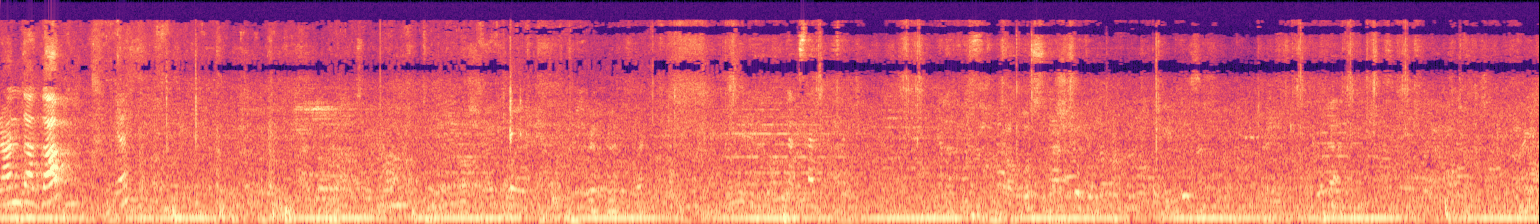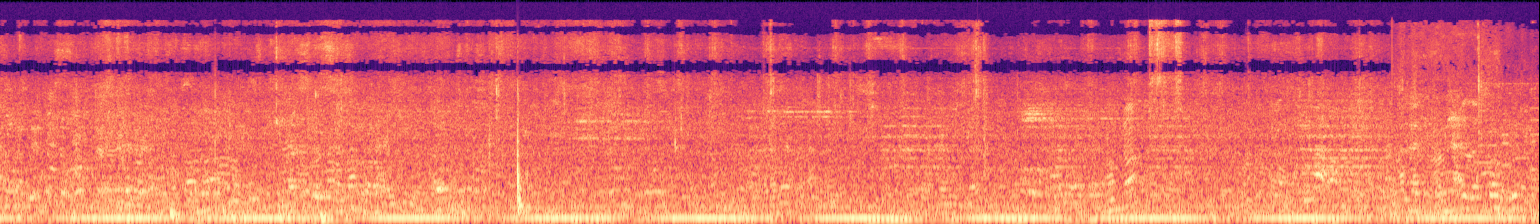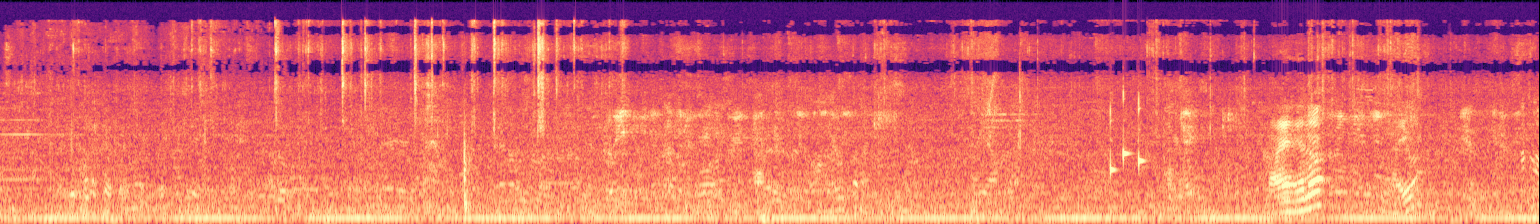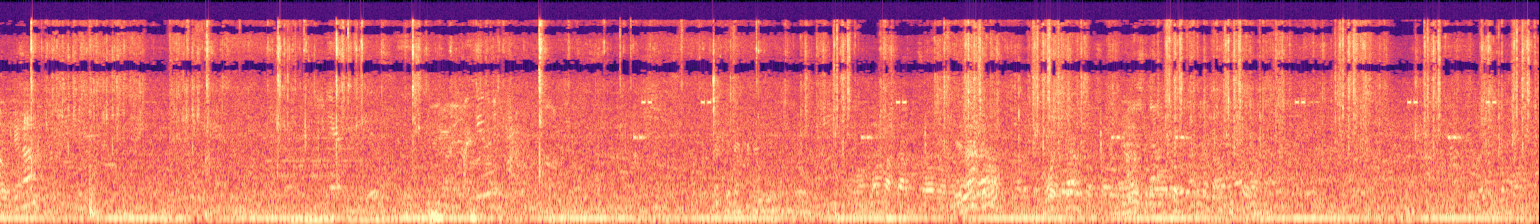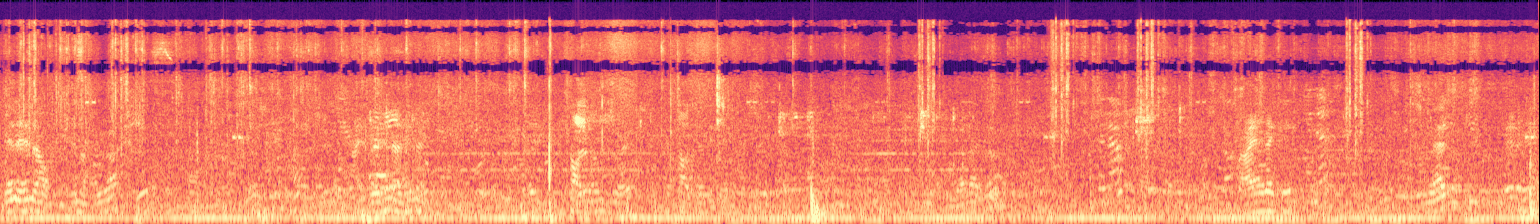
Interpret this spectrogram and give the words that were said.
run the gap. Yes. Thank 나야 해나? 아이고 cái này nào thế nào đó thế này thế này sọt xuống dưới sọt xuống Vai, né, aqui. Né?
